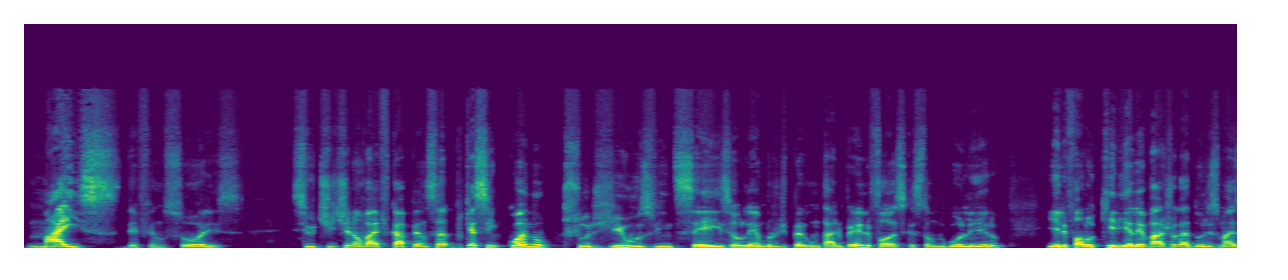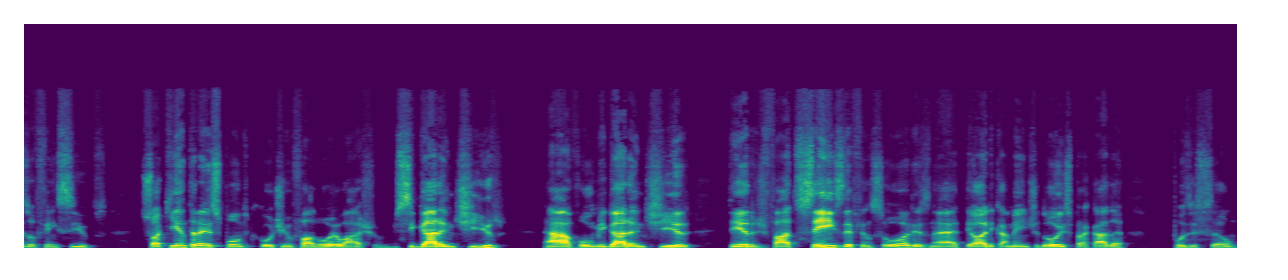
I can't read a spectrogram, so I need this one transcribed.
mais defensores, se o Tite não vai ficar pensando. Porque assim, quando surgiu os 26, eu lembro de perguntarem para ele, ele falou essa questão do goleiro, e ele falou que queria levar jogadores mais ofensivos. Só que entra nesse ponto que o Coutinho falou, eu acho, de se garantir. Ah, vou me garantir ter de fato seis defensores, né? Teoricamente, dois para cada posição.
